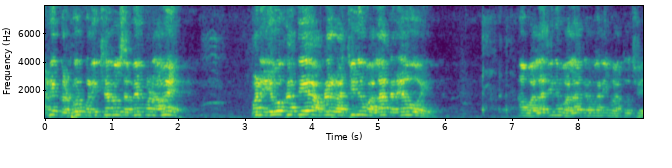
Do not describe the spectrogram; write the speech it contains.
અને કઠોર પરીક્ષાનો સમય પણ આવે. પણ એ વખતે આપણે રાજીને વાલા કર્યા હોય. આ વાલાજીને વાલા કરવાની વાતો છે.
